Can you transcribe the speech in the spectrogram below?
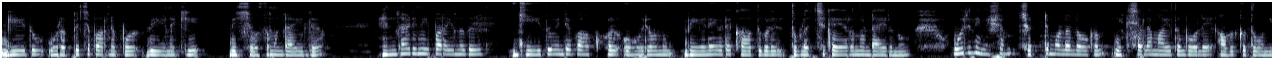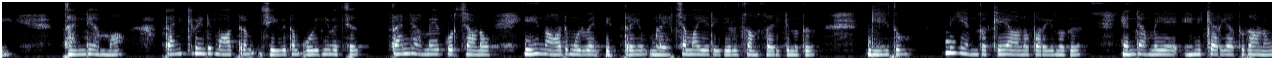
ഗീതു ഉറപ്പിച്ചു പറഞ്ഞപ്പോൾ വീണയ്ക്ക് വിശ്വാസമുണ്ടായില്ല. എന്താടി നീ പറയുന്നത്? ഗീതുവിന്റെ വാക്കുകൾ ഓരോന്നും വീണയുടെ കാതുകളിൽ തുളച്ചു കയറുന്നുണ്ടായിരുന്നു. ഒരു നിമിഷം ചുറ്റുമുള്ള ലോകം നിശ്ചലമായതുപോലെ അവൾക്ക് തോന്നി. തന്റെ അമ്മ തനിക്ക് വേണ്ടി മാത്രം ജീവിതം ഒഴിഞ്ഞുവെച്ച് തന്റെ അമ്മയെക്കുറിച്ചാണോ ഈ നാട് മുഴുവൻ ഇത്രയും മ്ലേച്ഛമായ രീതിയിൽ സംസാരിക്കുന്നത്? ഗീതു നീ എന്തൊക്കെയാണ് പറയുന്നത്? എന്റെ അമ്മയെ എനിക്കറിയാത്തതാണോ?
